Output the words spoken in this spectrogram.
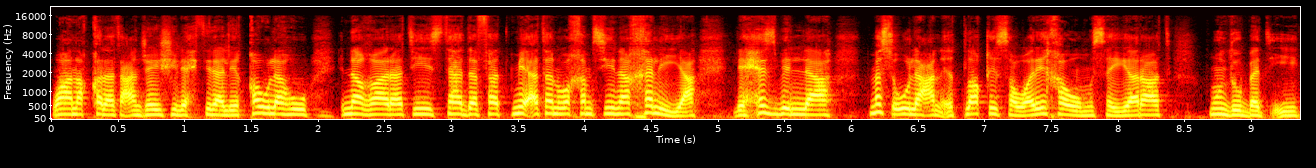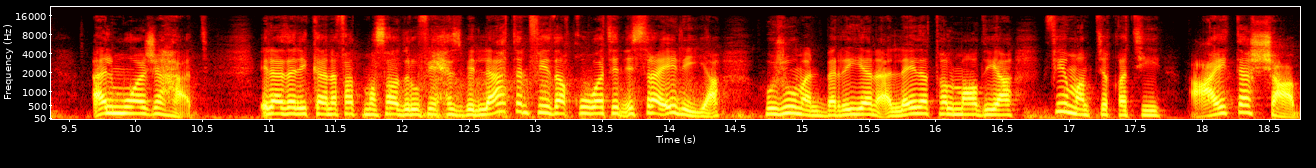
ونقلت عن جيش الاحتلال قوله إن غارته استهدفت 150 خلية لحزب الله مسؤولة عن إطلاق صواريخ ومسيرات منذ بدء المواجهات. إلى ذلك نفت مصادر في حزب الله تنفيذ قوة إسرائيلية هجوما بريا الليلة الماضية في منطقة عيت الشعب.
